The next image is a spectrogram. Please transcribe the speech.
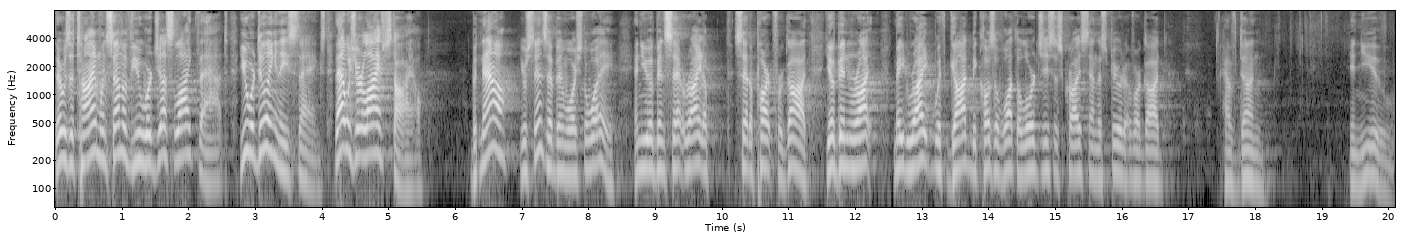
There was a time when some of you were just like that. You were doing these things, that was your lifestyle. But now your sins have been washed away and you have been set right set apart for God. You have been right, made right with God because of what the Lord Jesus Christ and the Spirit of our God have done in you.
